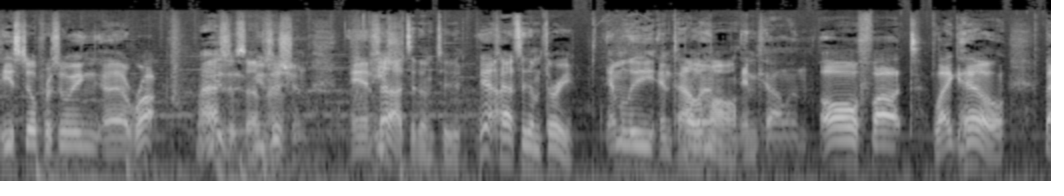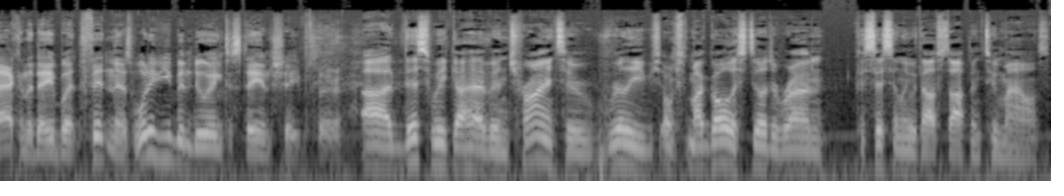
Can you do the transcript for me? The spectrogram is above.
he's still pursuing uh, rock. That's He's a up, man. musician, and Shout he's out to them too. Yeah. Shout out to them three. Emily and Talon all. and Callan all fought like hell back in the day. But fitness, what have you been doing to stay in shape, sir? Uh, this week I have been trying to really. My goal is still to run consistently without stopping two miles.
